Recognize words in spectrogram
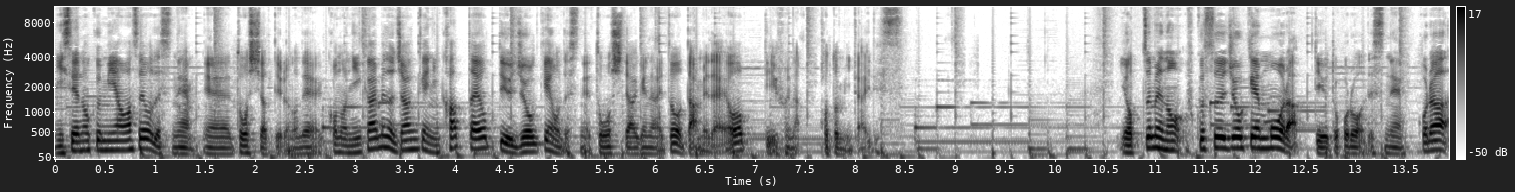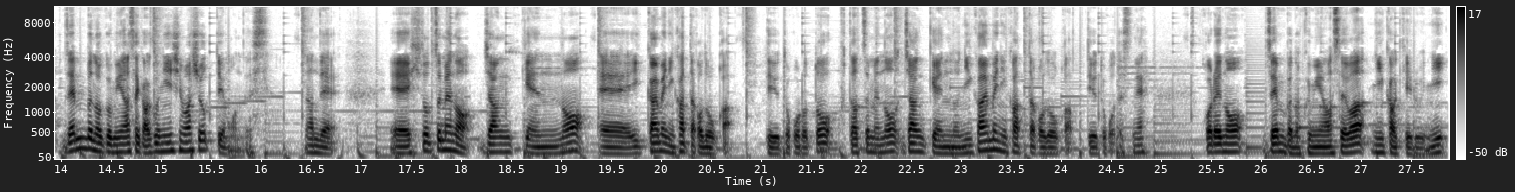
偽の組み合わせをですね、えー、通しちゃっているのでこの2回目のじゃんけんに勝ったよっていう条件をですね通してあげないとダメだよっていうふうなことみたいです。4つ目の複数条件網羅っていうところはですねこれは全部の組み合わせ確認しましょうっていうものです。なんで、えー、1つ目のじゃんけんの、えー、1回目に勝ったかどうかっていうところと2つ目のじゃんけんの2回目に勝ったかどうかっていうところですね。これの全部の組み合わせは 2×2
